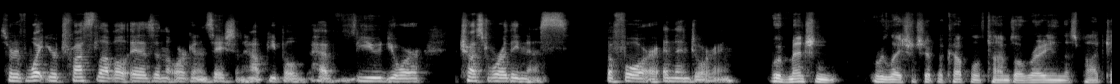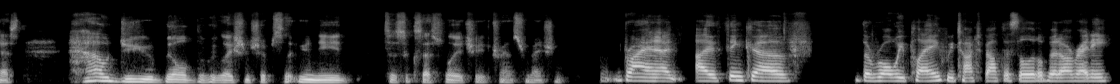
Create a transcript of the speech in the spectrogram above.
sort of what your trust level is in the organization, how people have viewed your trustworthiness before and then during. We've mentioned relationship a couple of times already in this podcast. How do you build the relationships that you need to successfully achieve transformation? Brian, I, I think of the role we play. We talked about this a little bit already.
